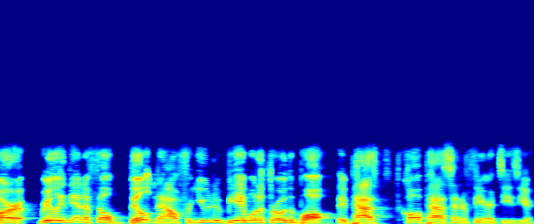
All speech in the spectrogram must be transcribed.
are really in the NFL built now for you to be able to throw the ball. They pass call pass interference easier.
